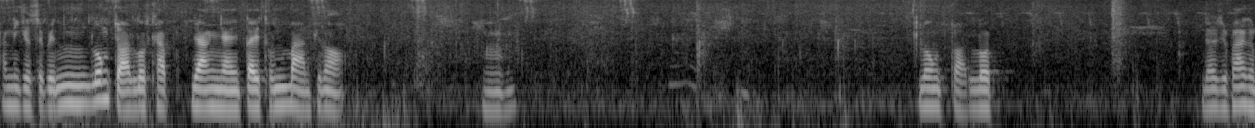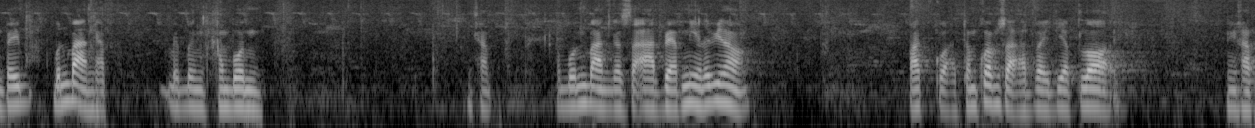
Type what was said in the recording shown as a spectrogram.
อันนี้ก็จะเป็นโล่งจอดรถครับ ยางใหญ่ไต่ทุนบานพี่น้องลงจอดรถ เดี๋ยวจะพาขึ้นไปบนบ้านครับ ไปเบิ่งข้างบนนะครับ บนบ้านก็สะอาดแบบนี้แล้วพี่น้อง ปัดกวาดทำความสะอาดไว้เรียบร้อย นี่ครับ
